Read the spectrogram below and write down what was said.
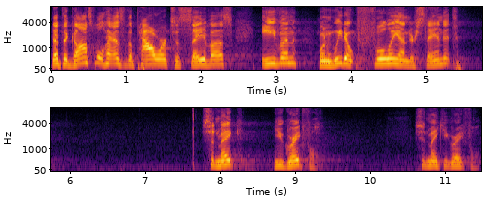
That the gospel has the power to save us even when we don't fully understand it should make you grateful. Should make you grateful.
